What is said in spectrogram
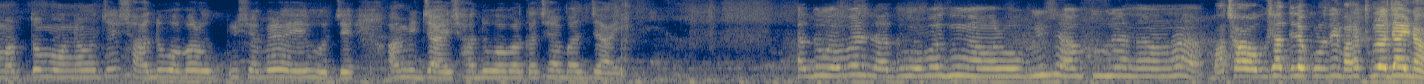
আমার তো মনে হচ্ছে সাধু বাবার অভিশাপের এ হচ্ছে। আমি যাই সাধু বাবার কাছে আবার যাই। সাধু বাবা সাধু বাবা তুমি আমার অভিশাপ তুলে নাও না। বাছা অভিশাপ দিলে কোনোদিন বাছা তুলে যায় না।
